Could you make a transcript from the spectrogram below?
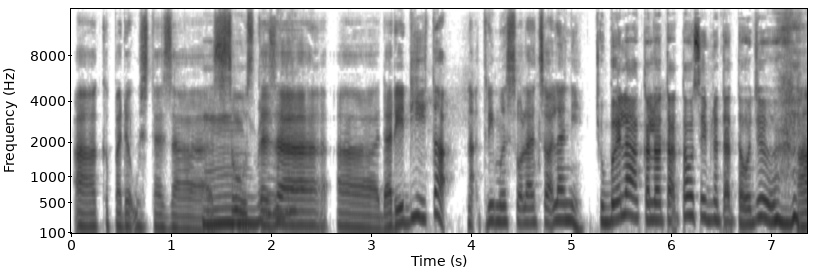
uh, kepada ustazah. Hmm, so ustazah uh, dah ready tak nak terima soalan-soalan ni? Cubalah kalau tak tahu saya bilang tak tahu je. ha,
